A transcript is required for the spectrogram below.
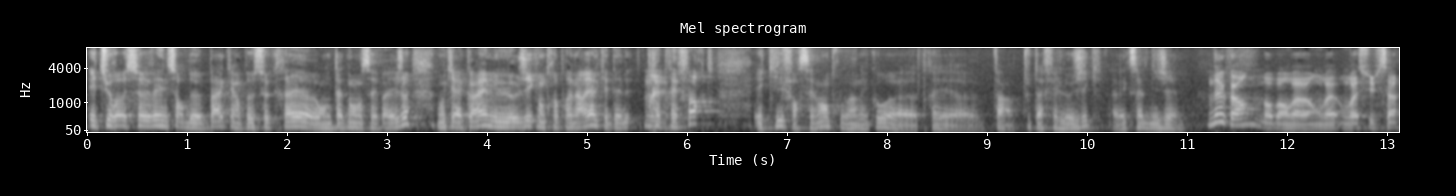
et tu recevais une sorte de pack un peu secret, euh, on ne t'annonçait pas les jeux. Donc il y a quand même une logique entrepreneuriale qui était très très forte et qui forcément trouve un écho euh, très, enfin, tout à fait logique avec celle d'IGN. D'accord, bon, bah, on, va, on, va, on, va, suivre ça.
